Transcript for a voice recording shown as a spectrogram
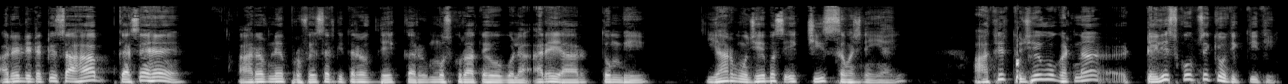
अरे डिटेक्टिव साहब, कैसे हैं? आरव ने प्रोफेसर की तरफ़ देखकर मुस्कुराते हुए बोला, अरे यार, तुम भी। यार, मुझे बस एक चीज़ समझ नहीं आई। आखिर तुझे वो घटना टेलीस्कोप से क्यों दिखती थी?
